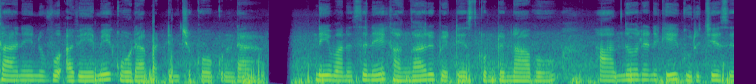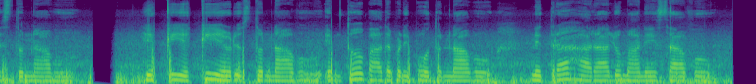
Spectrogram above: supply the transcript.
కానీ నువ్వు అవేమీ కూడా పట్టించుకోకుండా నీ మనసునే కంగారు పెట్టేసుకుంటున్నావు. ఆందోళనకి గురి చేసేస్తున్నావు. ఎక్కి ఎక్కి ఏడుస్తున్నావు. ఎంతో బాధపడిపోతున్నావు. నిద్రాహారాలు మానేశావు.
